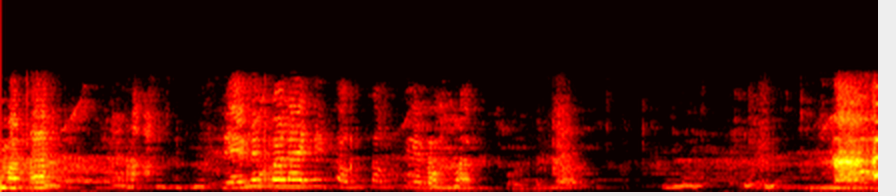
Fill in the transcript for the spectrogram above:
Yung mata. hi,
